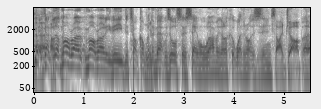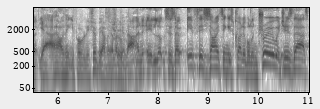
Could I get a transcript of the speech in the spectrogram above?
yeah, exactly. Look, Mark, Ro- Mark Rowley, the, the top cop yeah. of the Met, was also saying, well, we're having a look at whether or not this is an inside job. Uh, yeah, I think you probably should be having a look sure. at that. And it looks as though if this sighting is credible and true, which is that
